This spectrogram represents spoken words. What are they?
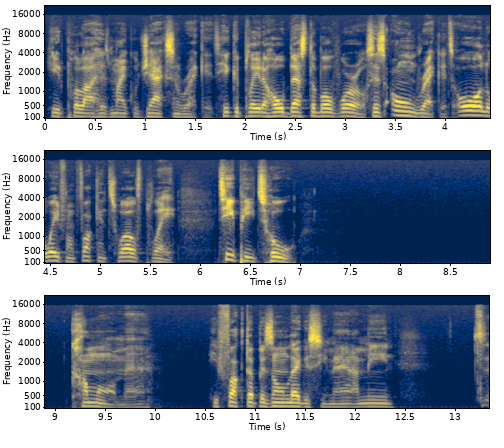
He'd pull out his Michael Jackson records. He could play the whole best of both worlds, his own records, all the way from fucking 12 play, TP2. Come on, man. He fucked up his own legacy, man. I mean, t-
